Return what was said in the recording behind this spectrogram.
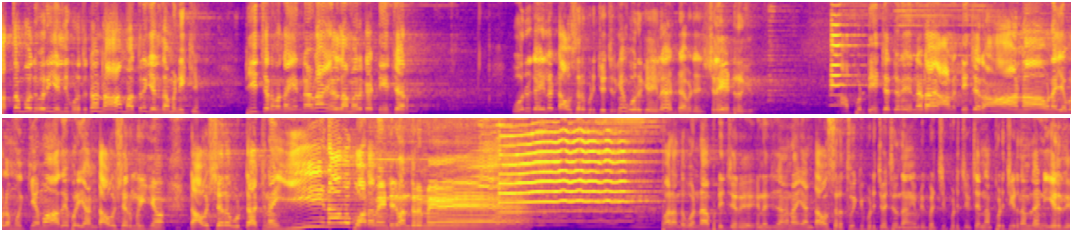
பத்தொம்போது வரையும் எழுதி கொடுத்துட்டா நான் மாத்திரம் எழுதாமல் நிற்கேன் டீச்சர் வந்தால் என்னடா எழுதாமல் இருக்க டீச்சர் ஒரு கையில் டவுசர் பிடிச்சி வச்சிருக்கேன். ஒரு கையில் ஸ்லேட் இருக்குது அப்போ டீச்சர் சொன்ன என்னடா ஆன டீச்சர்? ஆனா அவனை எவ்வளோ முக்கியமோ அதே போல் என் டவுசர் முக்கியம். டவுசரை விட்டாச்சுன்னா ஈனாவை போட வேண்டி வந்துருமே. பாரு அந்த ஒன்றா டீச்சர் என்ன செஞ்சாங்கன்னா என் டவுசரை தூக்கி பிடிச்சி வச்சிருந்தாங்க. இப்படி பிடிச்சி பிடிச்சி வச்சு நான் பிடிச்சிக்கிட்டோம்ல நீ எழுது.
